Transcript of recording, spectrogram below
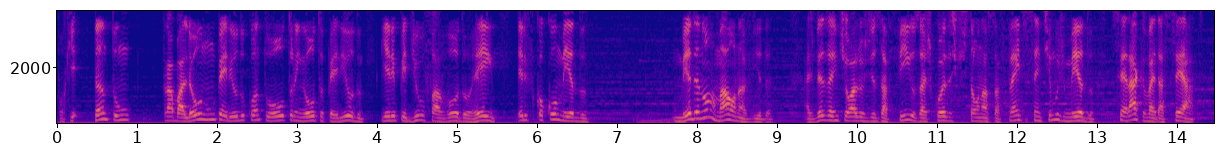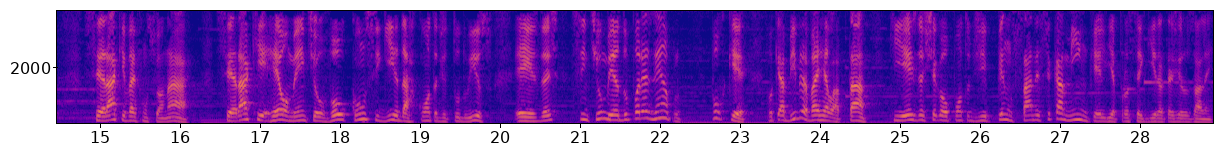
porque tanto um trabalhou num período quanto outro em outro período, e ele pediu o favor do rei, ele ficou com medo. O medo é normal na vida. Às vezes a gente olha os desafios, as coisas que estão à nossa frente e sentimos medo. Será que vai dar certo? Será que vai funcionar? Será que realmente eu vou conseguir dar conta de tudo isso? Esdras sentiu medo, por exemplo. Por quê? Porque a Bíblia vai relatar que Esdras chega ao ponto de pensar nesse caminho que ele ia prosseguir até Jerusalém.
